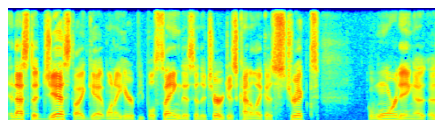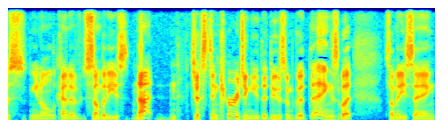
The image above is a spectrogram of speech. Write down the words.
and that's the gist I get when I hear people saying this in the church. It's kind of like a strict warning, a, a you know, kind of somebody's not just encouraging you to do some good things, but somebody's saying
